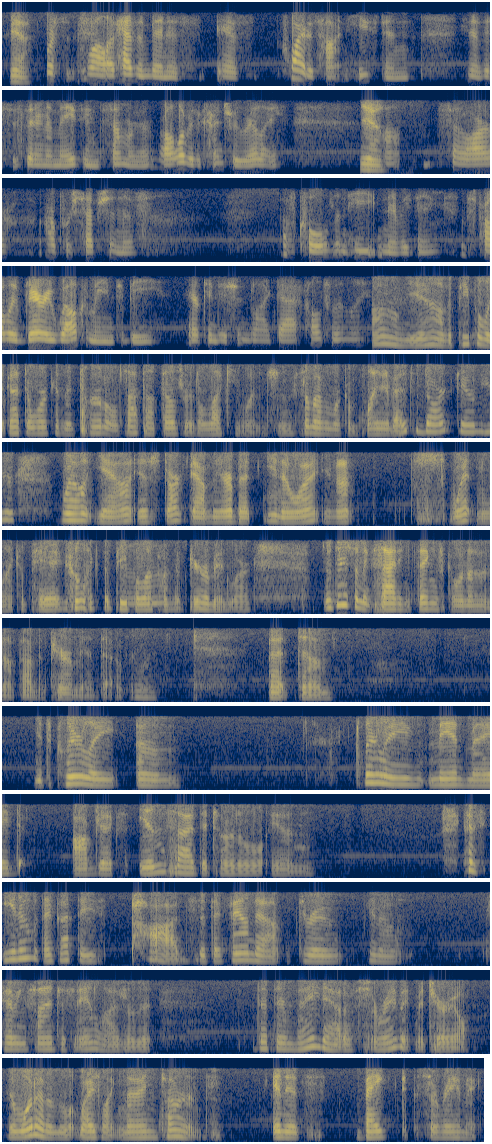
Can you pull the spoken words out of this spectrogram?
Yeah. Of course, while it hasn't been as as quite as hot in Houston, you know, this has been an amazing summer all over the country, really. Yeah. Um, so our our perception of of cold and heat and everything it was probably very welcoming to be air conditioned like that ultimately. Oh yeah, the people that got to work in the tunnels, I thought those were the lucky ones. And some of them were complaining about it's dark down here. Well, yeah, it's dark down there, but you know what? You're not sweating like a pig like the people Mhm. up on the pyramid were. But there's some exciting things going on up on the pyramid though. But um it's clearly um clearly man-made objects inside the tunnel and because you know they've got these pods that they found out through you know having scientists analyze them that that they're made out of ceramic material. And one of them weighs like nine tons. And it's baked ceramic.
